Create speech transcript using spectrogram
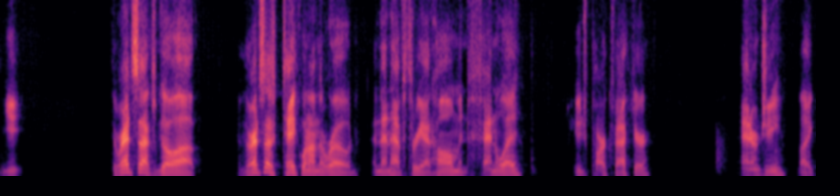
you the Red Sox go up. If the Red Sox take one on the road and then have three at home in Fenway, huge park factor, energy. Like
